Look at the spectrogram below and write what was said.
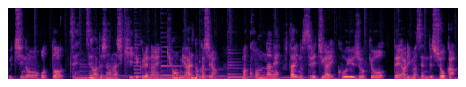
ううちの夫、全然私の話聞いてくれない。興味あるのかしらまあ、こんなね、2人のすれ違い、こういう状況ってありませんでしょうか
